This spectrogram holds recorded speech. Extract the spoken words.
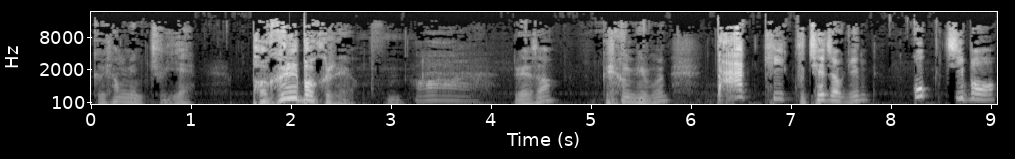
그 형님 주위에 버글버글해요. 아, 그래서 그 형님은 딱히 구체적인 꼭 집어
